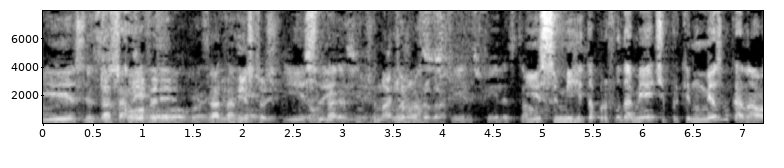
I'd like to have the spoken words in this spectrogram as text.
isso exatamente. Discovery, exatamente History. Isso então, assim, nossos filhos filhas tal. isso me irrita profundamente porque no mesmo canal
